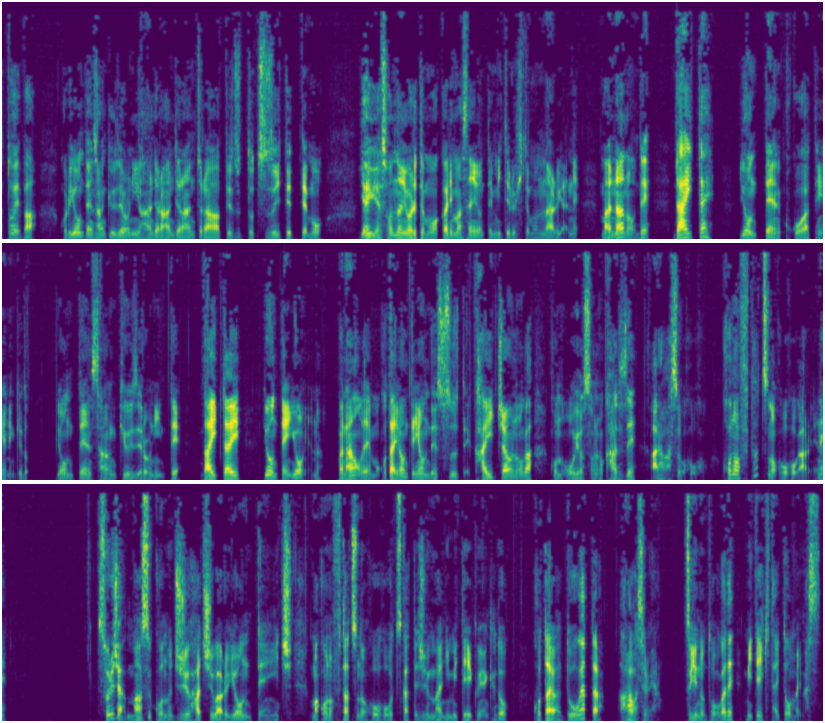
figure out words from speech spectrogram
例えば、これ4.3902ハンジャラハンジャラハンジャラってずっと続いてっても、いやいや、そんなん言われてもわかりませんよって見てる人もなるやね。まあ、なので、だいたい4点、ここが点やねんけど、4.3902って、だいたい4.4やな。まあ、なので、もう答え4.4ですって書いちゃうのが、このおよその数で表す方法。この2つの方法があるよね。それじゃあ、まずこの18割る4.1。まあ、この2つの方法を使って順番に見ていくんやけど、答えはどうやったら表せるんやろ。次の動画で見ていきたいと思います。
